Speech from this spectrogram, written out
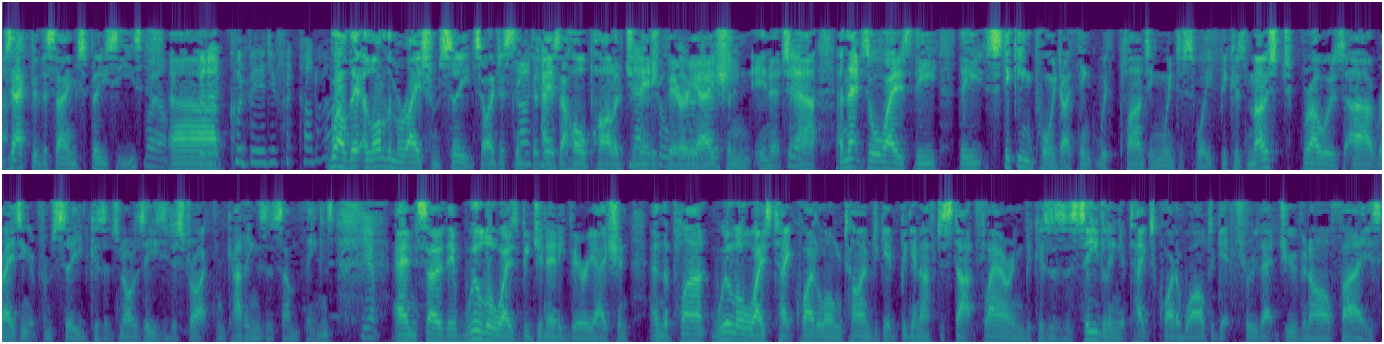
exactly the same species. Well, Uh, but it could be a different cultivar. Well, there, a lot of them are raised from seed, so I just think that there's a whole pile of genetic variation, variation. in it, Yeah. uh, and that's always the the sticking point I think with planting winter sweet because most growers are raising it from seed because it's not as easy to strike from cuttings as some things, Yep. and so there will always be genetic variation, and the plant will always take quite a long time to get big enough to start flowering because as a seedling it takes quite a while to get through that juvenile phase,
